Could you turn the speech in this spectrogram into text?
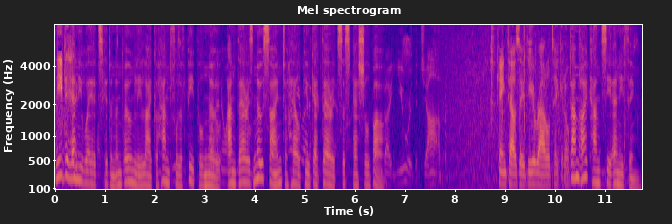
Need to Anyway, it's hidden and only like a handful of people know, and there is no sign to help you get there. It's a special bar. But you were the job. Kang Tao's AV route will take it over. Damn, I can't see anything.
